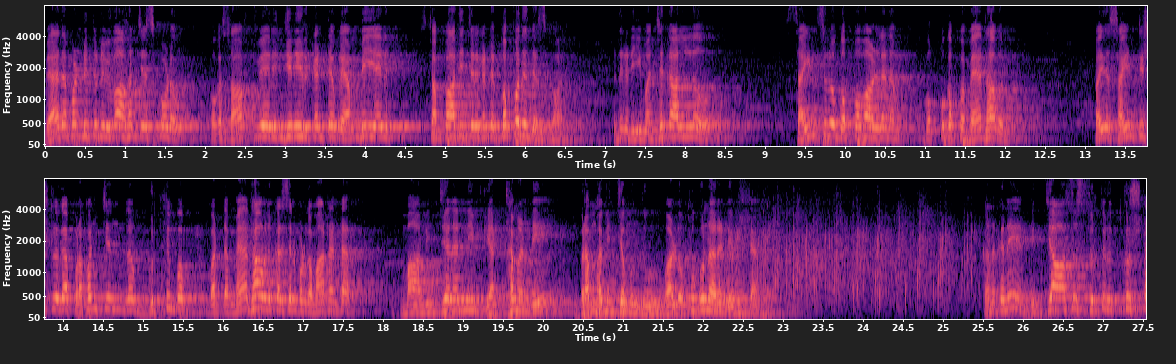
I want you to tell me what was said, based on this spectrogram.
వేద పండితుడిని వివాహం చేసుకోవడం ఒక సాఫ్ట్వేర్ ఇంజనీర్ కంటే ఒక ఎంబీఏని సంపాదించిన కంటే గొప్పదని తెలుసుకోవాలి. ఎందుకంటే ఈ మధ్యకాలంలో సైన్స్లో గొప్పవాళ్ళైన గొప్ప గొప్ప మేధావులు పైగా సైంటిస్టులుగా ప్రపంచంలో గుర్తింపబడ్డ మేధావులు కలిసినప్పుడు ఒక మాట అంటారు. మా విద్యలన్నీ వ్యర్థమండి బ్రహ్మ విద్య ముందు. వాళ్ళు ఒప్పుకున్నారండి విషయాన్ని. కనుకనే విద్యాసు శృతి ఉత్కృష్ట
